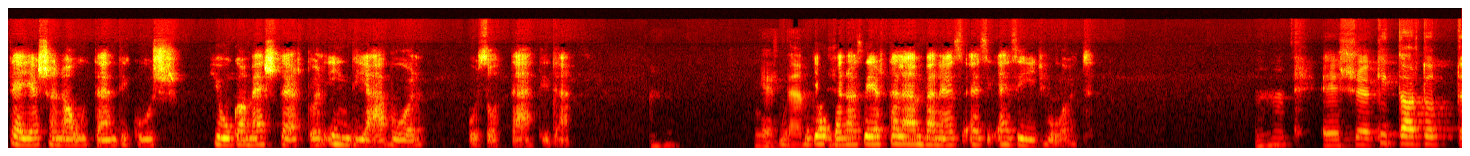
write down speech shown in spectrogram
teljesen autentikus jogamestertől Indiából hozott át ide. értem. Úgyhogy ebben az értelemben ez, ez, ez így volt. Uh-huh. És kit tartott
